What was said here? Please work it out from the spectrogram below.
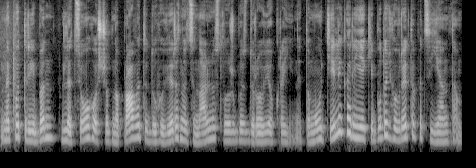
не потрібен для цього, щоб направити договір з Національною службою здоров'я України. Тому ті лікарі, які будуть говорити пацієнтам,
